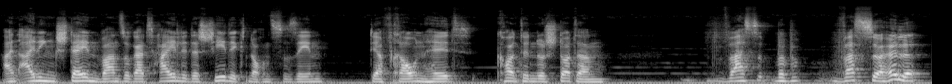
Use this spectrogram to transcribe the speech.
an einigen Stellen waren sogar Teile des Schädelknochens zu sehen. Der Frauenheld konnte nur stottern. Was, Was zur Hölle?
